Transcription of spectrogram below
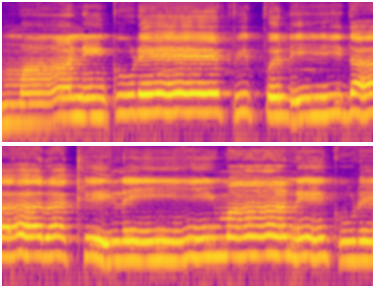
ਮਾਣੀ ਕੁੜੇ ਪਿਪਲੀ ਦਾ ਰੱਖ ਲਈ ਮਾਣੇ ਕੁੜੇ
